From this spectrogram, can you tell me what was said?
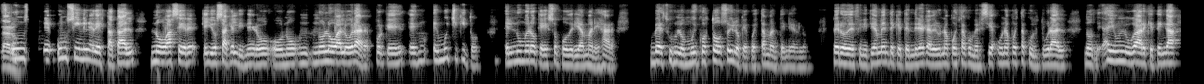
claro. un, un, cine de estatal no va a hacer que yo saque el dinero o no, no lo va a lograr, porque es, es muy chiquito el número que eso podría manejar versus lo muy costoso y lo que cuesta mantenerlo pero definitivamente que tendría que haber una apuesta comercial, una apuesta cultural, donde hay un lugar que tenga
